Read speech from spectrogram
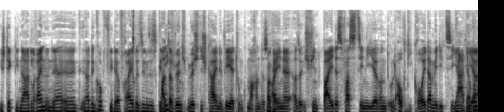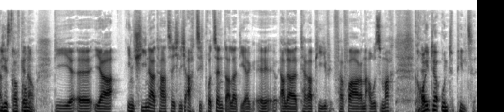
ich stecke die Nadel rein und er äh, hat den Kopf wieder frei, beziehungsweise das Genick. Also möchte ich keine Wertung machen. Das okay. eine, also ich finde beides faszinierend und auch die Kräutermedizin. Ja, da wollte ich jetzt drauf kommen. Genau, die äh, ja in China tatsächlich 80 Prozent aller, äh, aller Therapieverfahren ausmacht. Kräuter und Pilze.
